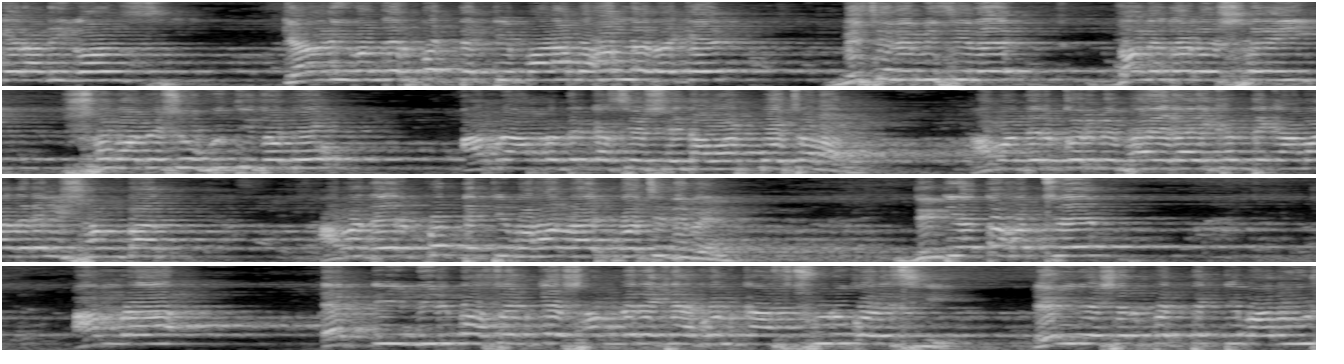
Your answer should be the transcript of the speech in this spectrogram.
কেরানীগঞ্জ, কেরানীগঞ্জের প্রত্যেকটি পাড়া মহল্লা থেকে মিছিলে মিছিলে দলে দলে সেই সমাবেশে উপস্থিত হব। আমরা আপনাদের কাছে সেই দাওয়াত পৌঁছালাম। আমাদের কর্মী ভাইয়েরা এখান থেকে আমাদের এই সংবাদ আমাদের প্রত্যেকটি মহল্লায় পৌঁছে দিবেন। দ্বিতীয়ত হচ্ছে, আমরা একটি নির্বাচনকে সামনে রেখে এখন কাজ শুরু করেছি। এই দেশের প্রত্যেকটি মানুষ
